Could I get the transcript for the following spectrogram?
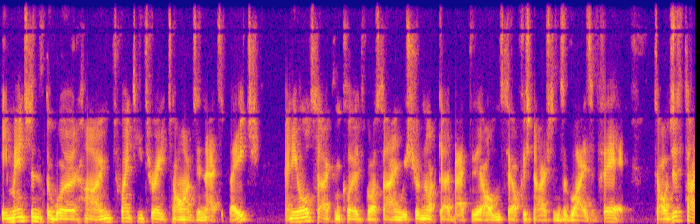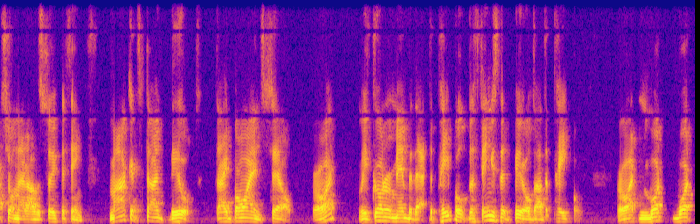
He mentions the word home 23 times in that speech. And he also concludes by saying we should not go back to the old and selfish notions of laissez faire. So I'll just touch on that other super thing. Markets don't build, they buy and sell, right? We've got to remember that. The people, the things that build are the people right? And what what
